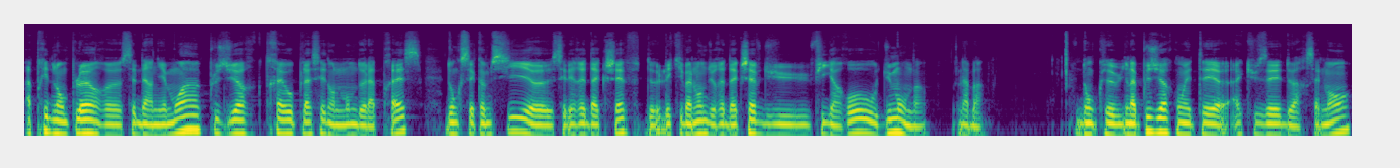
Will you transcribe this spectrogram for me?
a pris de l'ampleur euh, ces derniers mois, plusieurs très haut placés dans le monde de la presse. Donc c'est comme si euh, c'est les rédac chefs de l'équivalent du rédac chef du Figaro ou du Monde. Hein. Là-bas. Donc il y en a plusieurs qui ont été accusés de harcèlement,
